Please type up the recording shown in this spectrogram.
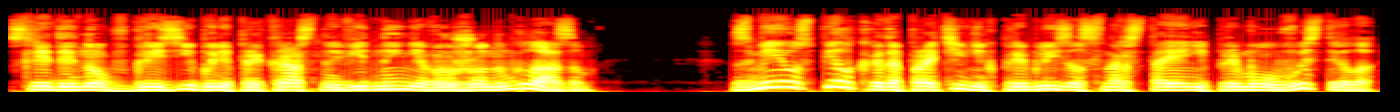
Следы ног в грязи были прекрасно видны невооруженным глазом. Змей успел, когда противник приблизился на расстоянии прямого выстрела,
